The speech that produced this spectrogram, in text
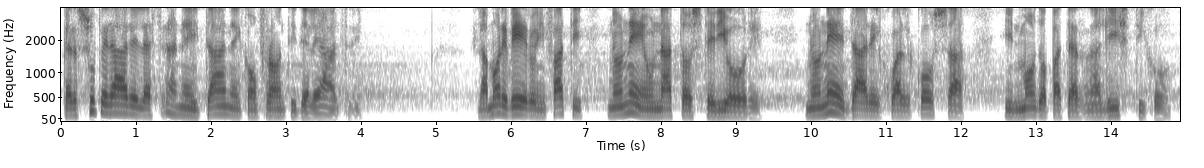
per superare l'estraneità nei confronti delle altre. L'amore vero infatti non è un atto esteriore, non è dare qualcosa in modo paternalistico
